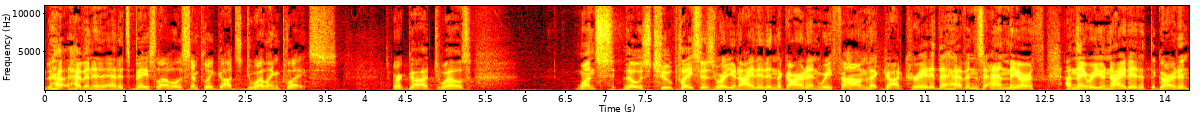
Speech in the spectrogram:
Heaven at its base level is simply God's dwelling place. It's where God dwells once those two places were united in the garden, we found that God created the heavens and the earth, and they were united at the garden.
